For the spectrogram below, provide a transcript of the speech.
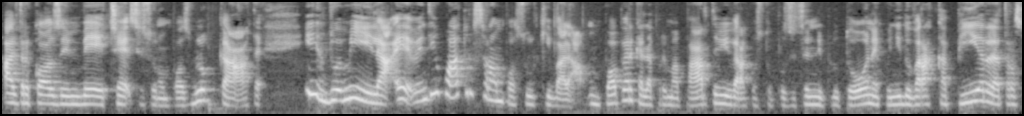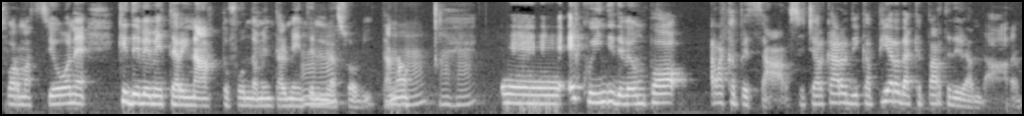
altre cose invece si sono un po' sbloccate. Il 2024 sarà un po' sul chi va là, un po' perché la prima parte vivrà questa opposizione di Plutone, quindi dovrà capire la trasformazione che deve mettere in atto fondamentalmente Mhm. nella sua vita, no? Mhm, mhm. e, e quindi deve un po' raccapezzarsi, cercare di capire da che parte deve andare.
